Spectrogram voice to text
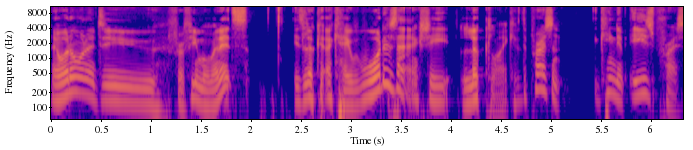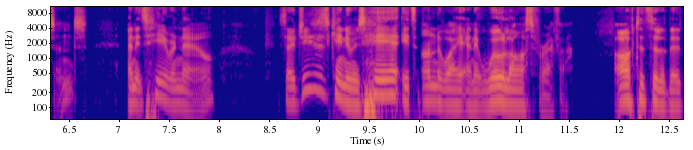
Now, what I want to do for a few more minutes is look at okay, what does that actually look like? If the present the kingdom is present and it's here and now, so Jesus' kingdom is here, it's underway, and it will last forever. After sort of the,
